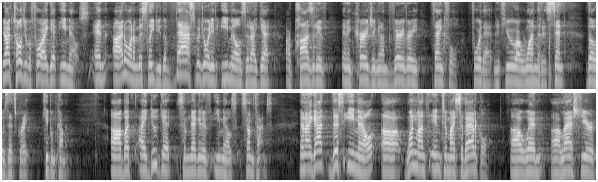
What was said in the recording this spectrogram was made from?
You know, I've told you before I get emails, and I don't want to mislead you. The vast majority of emails that I get are positive and encouraging, and I'm very, very thankful for that. And if you are one that has sent those, that's great. Keep them coming. Uh, but I do get some negative emails sometimes. And I got this email uh, one month into my sabbatical uh, when uh, last year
